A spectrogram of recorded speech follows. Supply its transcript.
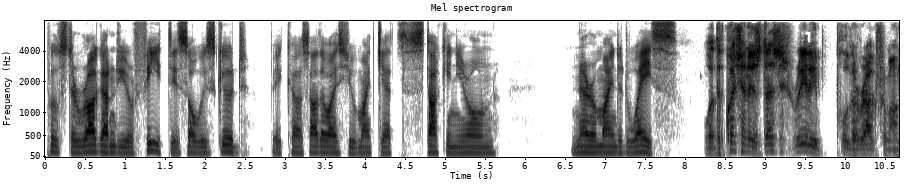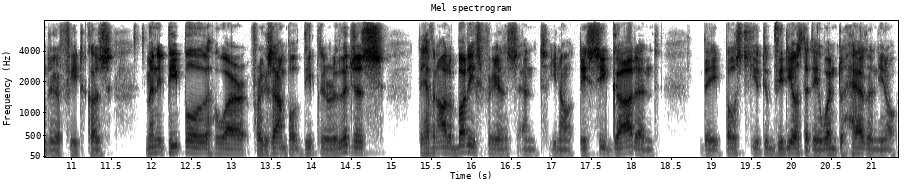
pulls the rug under your feet is always good because otherwise you might get stuck in your own narrow-minded ways. Well, the question is, does it really pull the rug from under your feet? Because many people who are, for example, deeply religious, they have an out-of-body experience, and you know they see God, and they post YouTube videos that they went to hell, and you know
